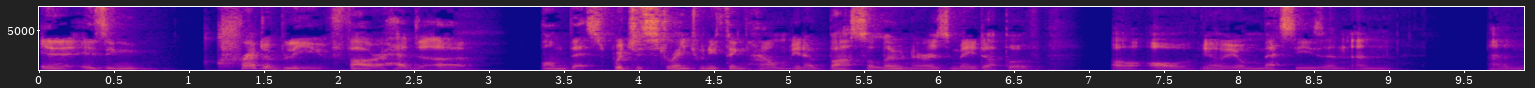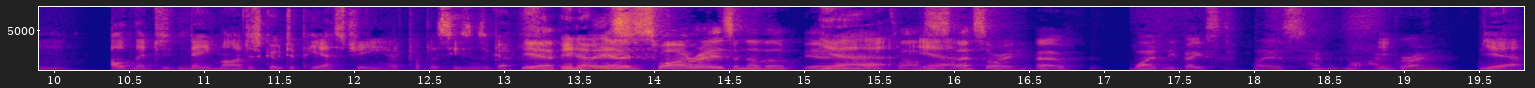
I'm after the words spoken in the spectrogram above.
is incredibly far ahead uh, on this, which is strange when you think how you know Barcelona is made up of of, of you know your Messi's and and and oh did Neymar just go to PSG a couple of seasons ago? yeah, you know, yeah, Suarez, another yeah, Yeah, world class. yeah. Uh, sorry, uh, widely based players, home, not homegrown. Yeah.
